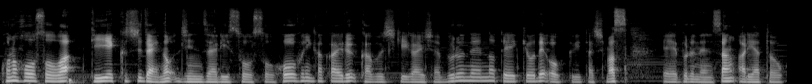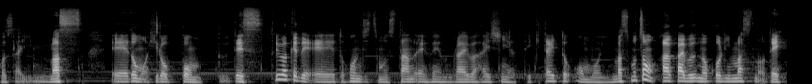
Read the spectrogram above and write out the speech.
この放送は DX 時代の人材リソースを豊富に抱える株式会社ブルネンの提供でお送りいたします。えー、ブルネンさんありがとうございます。えー、どうもヒロポンプです。というわけで、えー、と本日もスタンド FM ライブ配信やっていきたいと思います。もちろんアーカイブ残りますので、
